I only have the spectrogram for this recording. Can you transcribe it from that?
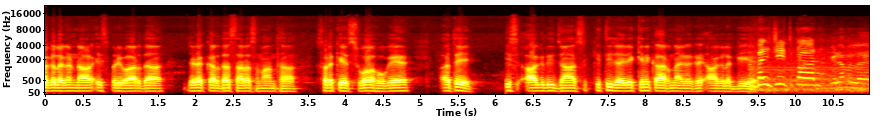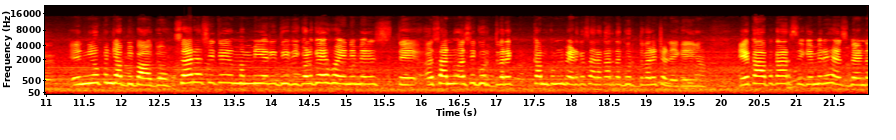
ਅੱਗ ਲੱਗਣ ਨਾਲ ਇਸ ਪਰਿਵਾਰ ਦਾ ਜਿਹੜਾ ਘਰ ਦਾ ਸਾਰਾ ਸਮਾਨ ਥਾ ਸੜ ਸੁਆਹ ਹੋ ਗਿਆ ਅਤੇ ਇਸ ਅੱਗ ਦੀ ਜਾਂਚ ਕੀਤੀ ਜਾ ਰਹੀ ਹੈ। ਕਿਨ ਕਾਰਨਾਂ ਕਰਕੇ ਅੱਗ ਲੱਗੀ ਹੈ? ਬਲਜੀਤ ਕੌਰ। ਕਿਹੜਾ ਮੱਲਾ ਹੈ? ਇਹ ਨਿਊ ਪੰਜਾਬੀ ਬਾਗ। ਸਰ ਅਸੀਂ ਤੇ ਮੰਮੀ ਅਰੀ ਦੀਦੀ ਕੋਲ ਗਏ ਹੋਏ ਨੇ ਮੇਰੇ ਸ- ਤੇ ਅ- ਸਾਨੂੰ ਅਸੀਂ ਗੁਰਦੁਆਰੇ ਕੰਮ ਕੁਮ ਨਿਬੇੜ ਕੇ ਸਾਰਾ ਘਰ ਦਾ ਗੁਰਦੁਆਰੇ ਚਲੇ ਗਏ ਹਾਂ। ਇੱਕ ਆਪ ਘਰ ਸੀਗੇ ਮੇਰੇ ਹਸਬੈਂਡ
